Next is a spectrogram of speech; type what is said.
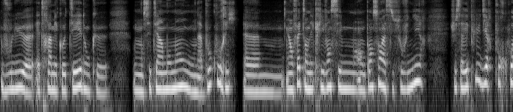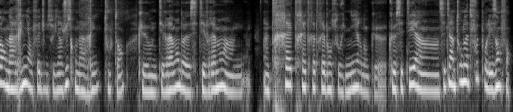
voulu être à mes côtés donc c'était un moment où on a beaucoup ri. et en fait, en écrivant ces, en pensant à ces souvenirs, je savais plus dire pourquoi on a ri en fait. Je me souviens juste qu'on a ri tout le temps, que était vraiment, c'était vraiment un, un, très très très très bon souvenir. Donc euh, que c'était un c'était un tournoi de foot pour les enfants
